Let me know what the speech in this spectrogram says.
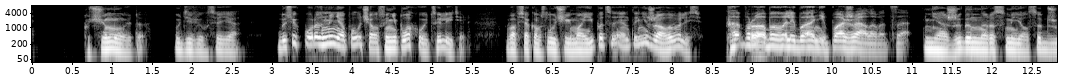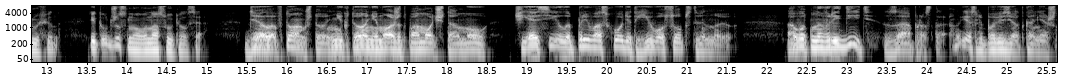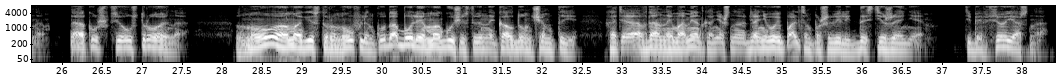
«Почему это?» — удивился я. «До сих пор из меня получался неплохой целитель. Во всяком случае, мои пациенты не жаловались». «Попробовали бы они пожаловаться», — неожиданно рассмеялся Джуфин и тут же снова насупился. Дело в том, что никто не может помочь тому, чья сила превосходит его собственную. А вот навредить запросто, если повезет, конечно. Так уж все устроено. Ну, а магистр Нуфлин куда более могущественный колдун, чем ты, хотя в данный момент, конечно, для него и пальцем пошевелить достижение. Тебе все ясно?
